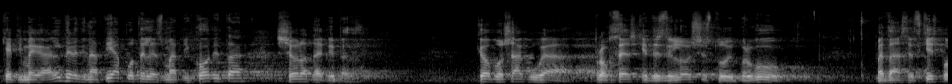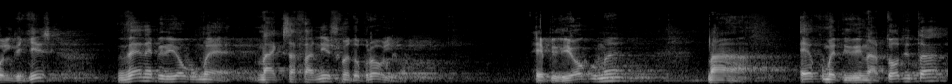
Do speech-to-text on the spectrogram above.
και τη μεγαλύτερη δυνατή αποτελεσματικότητα σε όλα τα επίπεδα. Και όπως άκουγα προχθές και τις δηλώσεις του Υπουργού Μεταναστευτικής Πολιτικής, δεν επιδιώκουμε να εξαφανίσουμε το πρόβλημα. Επιδιώκουμε να έχουμε τη δυνατότητα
